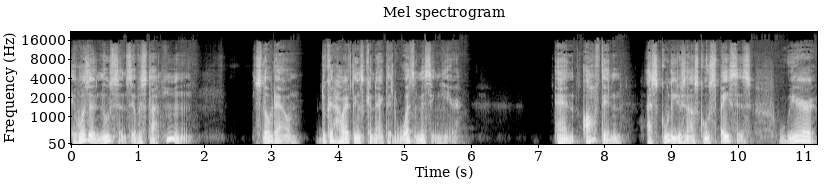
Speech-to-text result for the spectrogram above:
it wasn't a nuisance. It was like, hmm, slow down. Look at how everything's connected. What's missing here? And often as school leaders in our school spaces, we're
